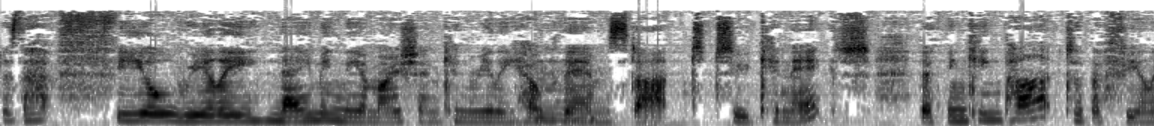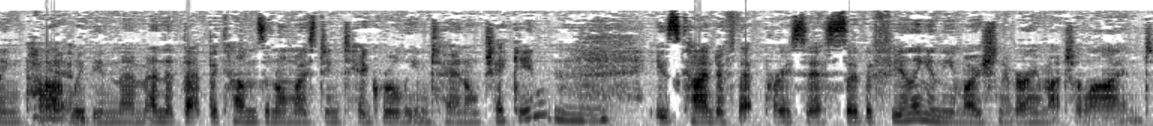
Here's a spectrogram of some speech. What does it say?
Does that feel really, naming the emotion can really help Mm. them start to connect the thinking part to the feeling part Yeah. within them and that that becomes an almost integral internal check-in Mm. is kind of that process. So the feeling and the emotion are very much aligned.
